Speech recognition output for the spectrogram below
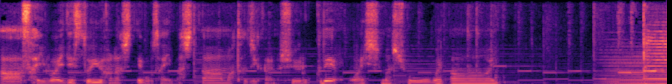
あ幸いですという話でございました。また次回の収録でお会いしましょう。バイバーイ。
